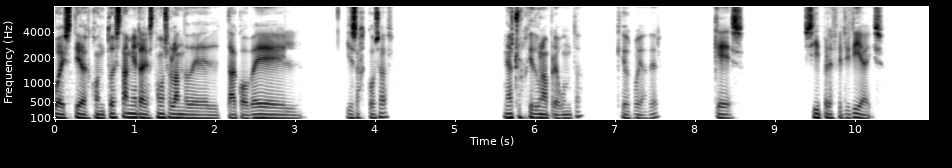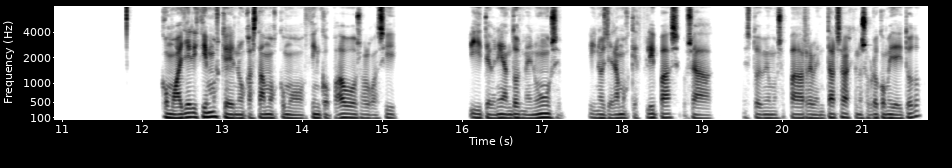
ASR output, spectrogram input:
Pues, tío, con toda esta mierda que estamos hablando del Taco Bell y esas cosas, me ha surgido una pregunta que os voy a hacer, que es si preferiríais, como ayer hicimos, que nos gastamos como cinco pavos o algo así, y te venían dos menús y nos llenamos que flipas, o sea, esto vimos para reventar, sabes, que nos sobró comida y todo,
